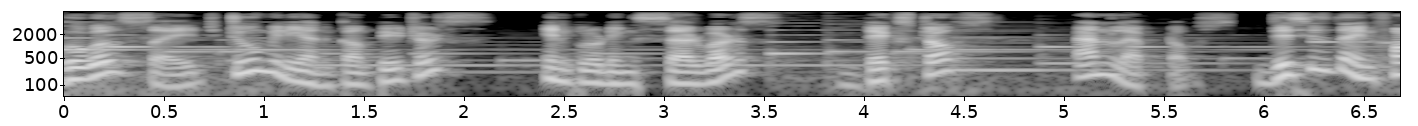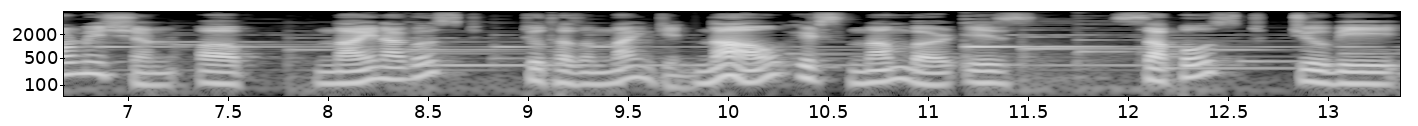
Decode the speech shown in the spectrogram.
Google said 2 million computers including servers, desktops and laptops. This is the information of 9 August 2019. Now its number is supposed to be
